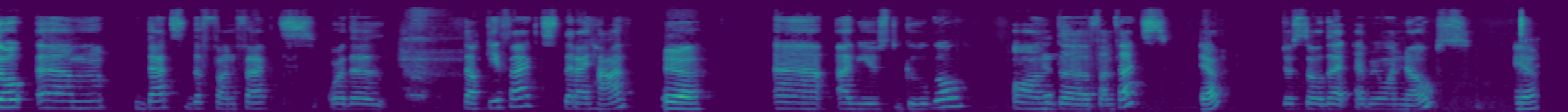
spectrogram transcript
so um that's the fun facts or the sucky facts that i have Yeah. uh, i've used google on the fun facts Yeah. just so that everyone knows Yeah.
